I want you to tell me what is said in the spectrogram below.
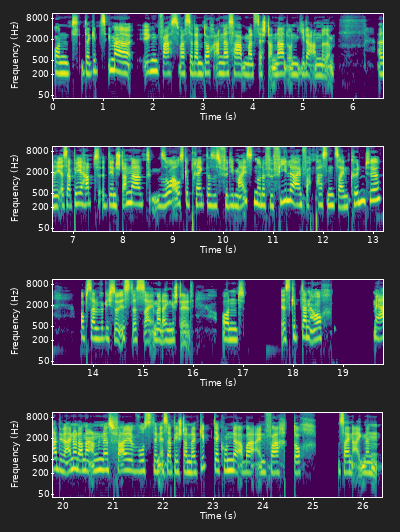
Und da gibt's immer irgendwas, was sie dann doch anders haben als der Standard und jeder andere. Also die SAP hat den Standard so ausgeprägt, dass es für die meisten oder für viele einfach passend sein könnte. Ob es dann wirklich so ist, das sei immer dahingestellt. Und es gibt dann auch ja, den einen oder anderen Fall, wo es den SAP-Standard gibt, der Kunde aber einfach doch seinen eigenen,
